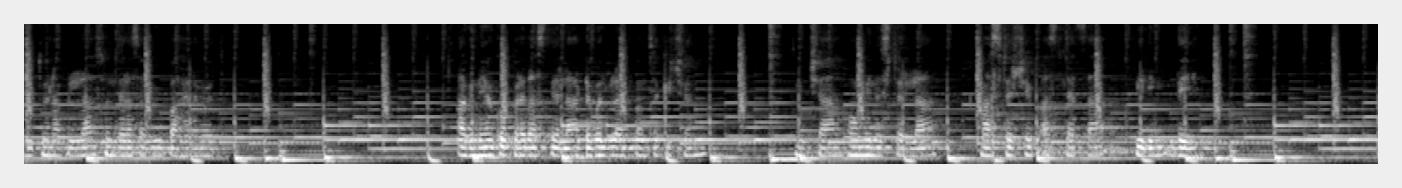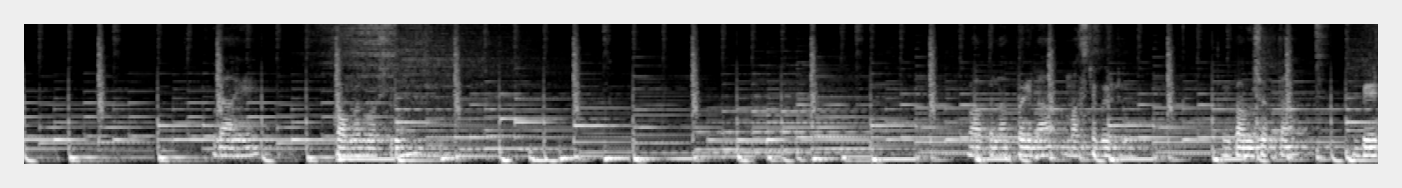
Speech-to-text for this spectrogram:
जिथून आपल्याला सुंदर असा व्ह्यू पाहायला मिळतो. आग्नेय कोपऱ्यात असलेला डबल प्लॅटफॉर्मचं किचन तुमच्या होम मिनिस्टरला मास्टरशिप असल्याचा फिलिंग देईल. पुढं आहे कॉमन वॉशरूम व आपला पहिला मास्टर बेडरूम तुम्ही पाहू शकता बेड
